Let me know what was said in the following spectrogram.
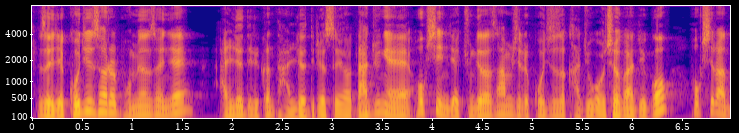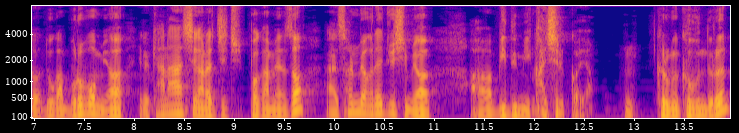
그래서 이제 고지서를 보면서 이제 알려드릴 건 다 알려드렸어요. 나중에 혹시 이제 중개사 사무실에 고지서 가지고 오셔가지고 혹시라도 누가 물어보면 이렇게 하나씩 하나씩 짚어가면서 아, 설명을 해주시면 아, 믿음이 가실 거예요. 음, 그러면 그분들은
